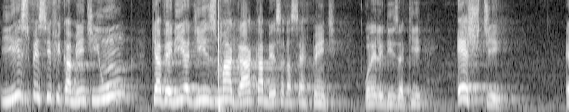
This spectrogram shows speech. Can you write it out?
e especificamente um que haveria de esmagar a cabeça da serpente. Quando ele diz aqui, este é,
